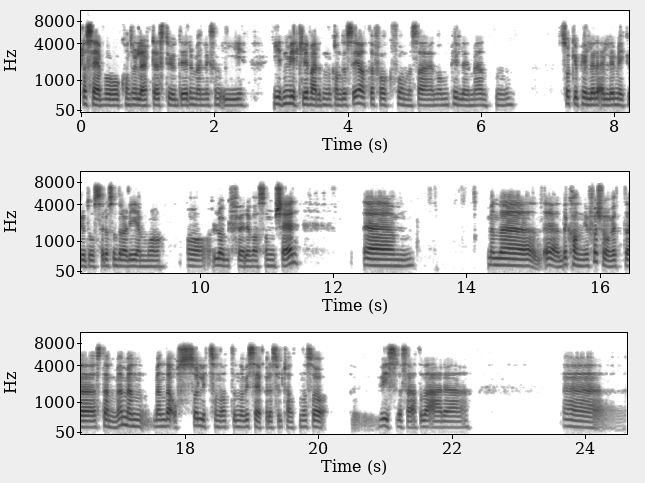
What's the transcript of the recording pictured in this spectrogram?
placebo-kontrollerte studier, men liksom i, i, den virkelige verden, kan du si. At folk får med seg noen piller med enten sukkerpiller eller mikrodoser, og så drar de hjem og, og loggfører hva som skjer. Um, men det, det, kan jo for så vidt eh, stemme, men, men, det er også litt sånn at når vi ser på resultatene, så viser det seg at det er eh, eh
